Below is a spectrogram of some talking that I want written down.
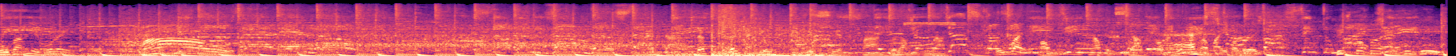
cố gắng để vô lên wow anh ta rất rất luôn để thực hiện pha cứu lòng của bạn đúng vậy, bóng đi theo một chỉ đạo không hút và bay vào lưới. Christopher Nkunku.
